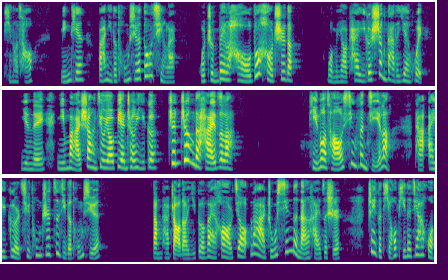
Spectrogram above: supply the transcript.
匹诺曹，明天把你的同学都请来。”我准备了好多好吃的，我们要开一个盛大的宴会，因为你马上就要变成一个真正的孩子了。匹诺曹兴奋极了，他挨个去通知自己的同学。当他找到一个外号叫蜡烛心的男孩子时，这个调皮的家伙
